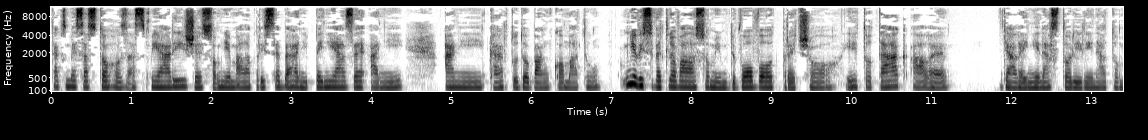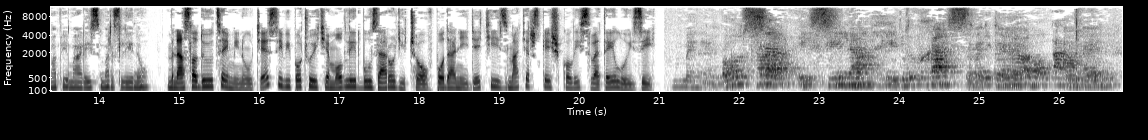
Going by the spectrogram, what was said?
tak sme sa z toho zasmiali, že som nemala pri sebe ani peniaze, ani, ani kartu do bankomatu. Nevysvetľovala som im dôvod, prečo je to tak, ale ďalej nenastolili na tom, aby mali zmrzlinu. V nasledujúcej minúte si vypočujte modlitbu za rodičov v podaní detí z materskej školy svätej Luizy. V mene Otca i Syna i Ducha Svetého. Amen.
